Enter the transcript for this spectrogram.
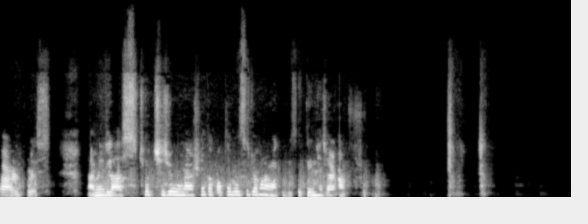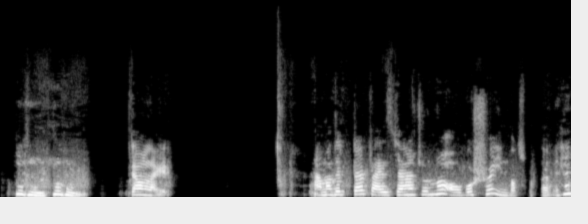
পার ড্রেস আমি লাস্ট হচ্ছে যে ওনার সাথে কথা বলছি যখন আমাকে দিচ্ছে তিন হাজার আটশো। হুম হুম হুম, কেমন লাগে? আমাদেরটা প্রাইস জানার জন্য অবশ্যই ইনবক্স করতে হবে হ্যাঁ?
